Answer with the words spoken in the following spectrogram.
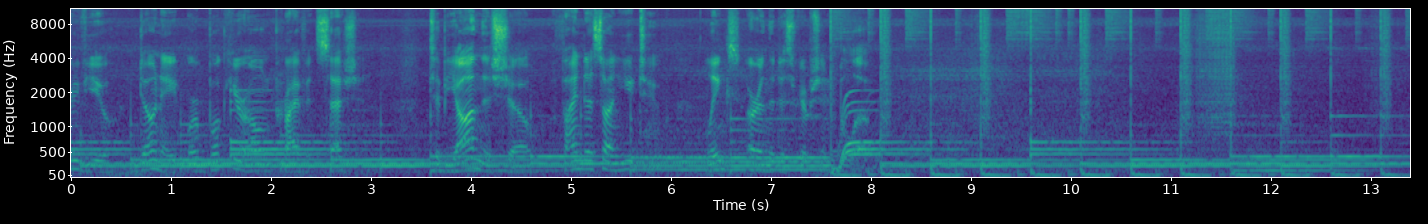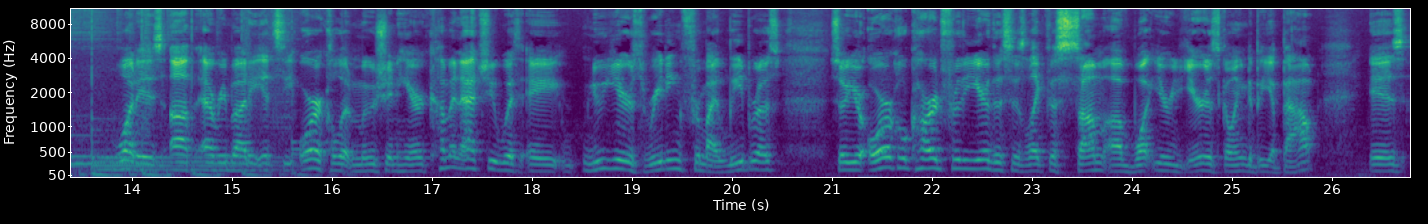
review, donate, or book your own private session. To be on this show, find us on YouTube. Links are in the description below. What is up, everybody? It's the Oracle at Mushin here, coming at you with a New Year's reading for my Libras. So, your Oracle card for the year, this is like the sum of what your year is going to be about, is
